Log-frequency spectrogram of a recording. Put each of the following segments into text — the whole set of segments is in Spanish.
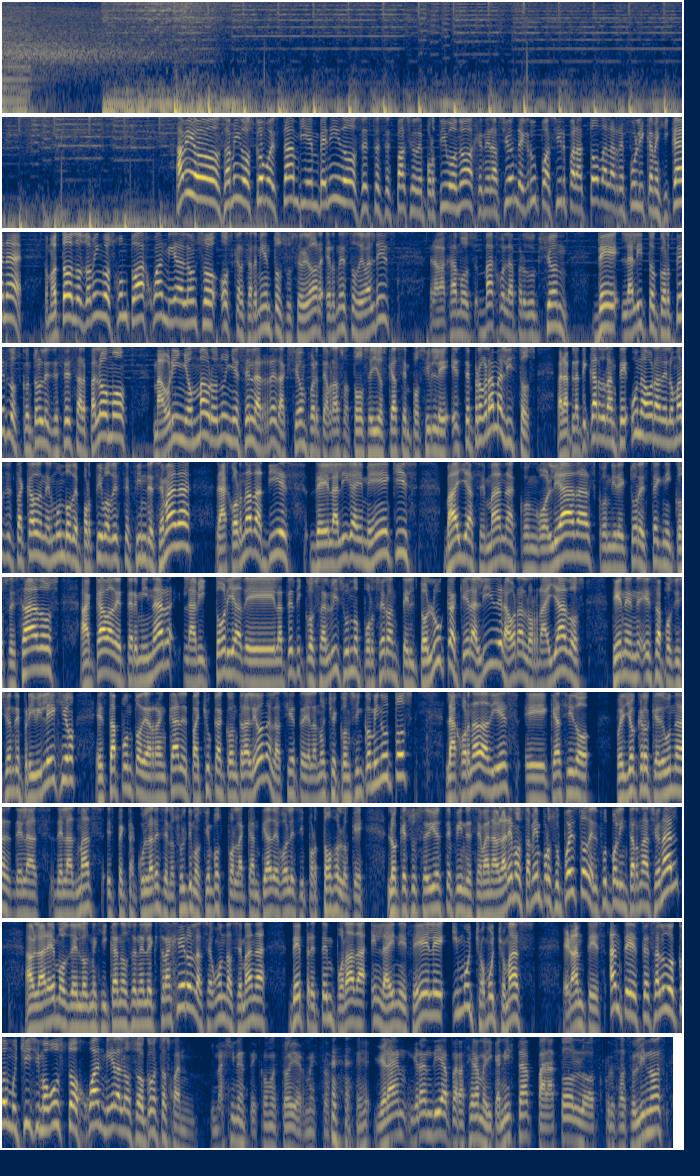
Amigos, amigos, ¿cómo están? Bienvenidos. Esto es Espacio Deportivo Nueva Generación de Grupo Asir para toda la República Mexicana. Como todos los domingos, junto a Juan Miguel Alonso, Oscar Sarmiento, su servidor Ernesto de Valdés. Trabajamos bajo la producción de Lalito Cortés, los controles de César Palomo, Mauriño, Mauro Núñez en la redacción. Fuerte abrazo a todos ellos que hacen posible este programa. Listos para platicar durante una hora de lo más destacado en el mundo deportivo de este fin de semana. La jornada 10 de la Liga MX. Vaya semana con goleadas, con directores técnicos cesados. Acaba de terminar la victoria del Atlético San Luis 1 por 0 ante el Toluca, que era líder. Ahora los Rayados tienen esa posición de privilegio. Está a punto de arrancar el Pachuca contra León a las 7 de la noche con 5 minutos. La jornada 10, eh, que ha sido pues yo creo que de una de las de las más espectaculares en los últimos tiempos por la cantidad de goles y por todo lo que lo que sucedió este fin de semana. Hablaremos también, por supuesto, del fútbol internacional, hablaremos de los mexicanos en el extranjero, la segunda semana de pretemporada en la NFL y mucho mucho más. Pero antes, antes te saludo con muchísimo gusto Juan Miguel Alonso. ¿Cómo estás, Juan? Imagínate cómo estoy, Ernesto. Eh, gran, gran día para ser americanista, para todos los cruzazulinos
